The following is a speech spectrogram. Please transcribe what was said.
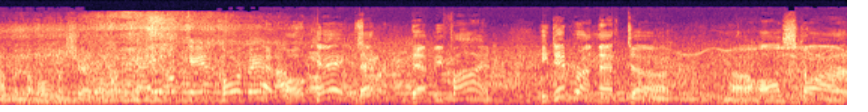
up in the home of Chevrolet. Okay, okay, Corvette. I'm okay, sorry. That, that'd be fine. He did run that uh, uh, all-star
